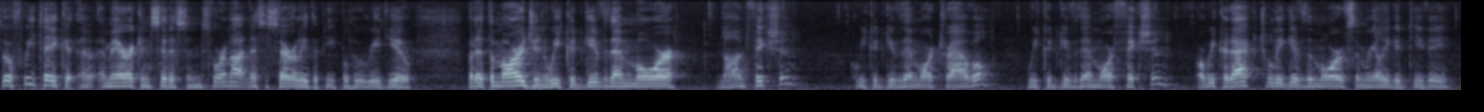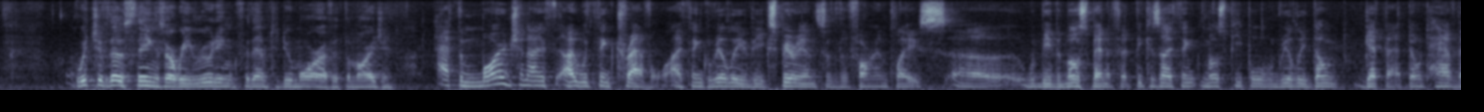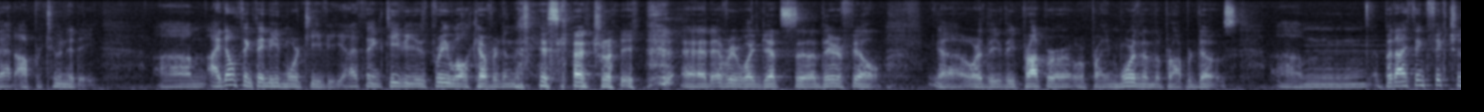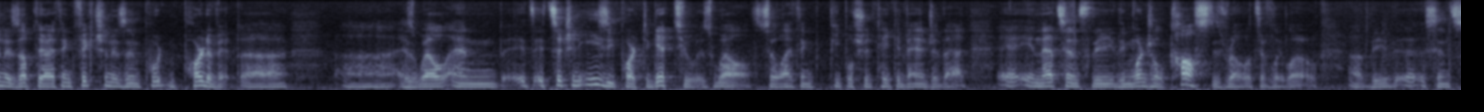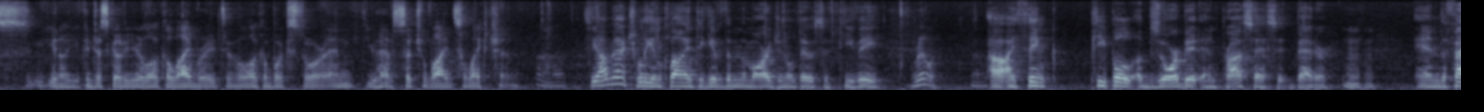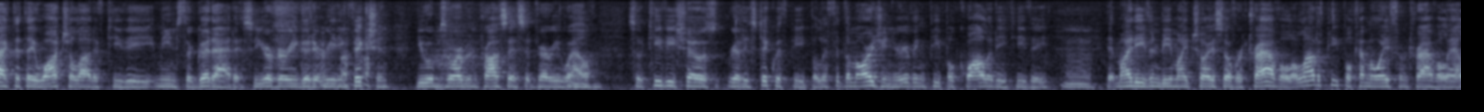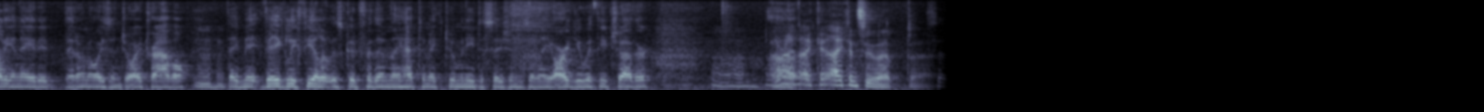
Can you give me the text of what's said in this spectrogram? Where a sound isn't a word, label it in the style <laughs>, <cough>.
So if we take uh, American citizens, who are not necessarily the people who read you, but at the margin we could give them more nonfiction, we could give them more travel, we could give them more fiction, or we could actually give them more of some really good TV. Which of those things are we rooting for them to do more of at the margin? At the margin, I, I would think travel. I think really the experience of the foreign place uh, would be the most benefit because I think most people really don't get that, don't have that opportunity. Um, I don't think they need more TV. I think TV is pretty well covered in <laughs> this country and everyone gets uh, their fill uh, or the, the proper or probably more than the proper dose. Um, but I think fiction is up there. I think fiction is an important part of it. Uh, as well. And it's, it's such an easy part to get to as well. So I think people should take advantage of that. In that sense, the, the marginal cost is relatively low. Uh, the, uh, since you know you can just go to your local library, to the local bookstore, and you have such a wide selection. Uh, See, I'm actually inclined to give them the marginal dose of TV. Really? Uh, I think people absorb it and process it better. Mm -hmm. And the fact that they watch a lot of TV means they're good at it. So you're very good at reading <laughs> fiction. You absorb and process it very well. Mm. So TV shows really stick with people. If at the margin you're giving people quality TV, mm. it might even be my choice over travel. A lot of people come away from travel alienated. They don't always enjoy travel. Mm -hmm. They vaguely feel it was good for them. They had to make too many decisions and they argue with each other. Uh, all uh, right, I can, I can see that. Uh.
